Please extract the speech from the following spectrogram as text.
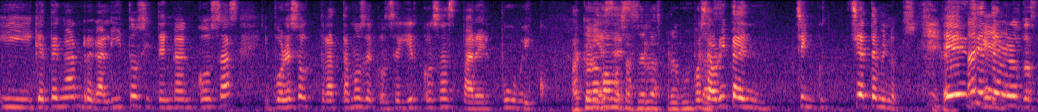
y que tengan regalitos y tengan cosas y por eso tratamos de conseguir cosas para el público. ¿A qué hora vamos es- a hacer las preguntas? Pues ahorita en cinco, siete minutos. En siete minutos.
